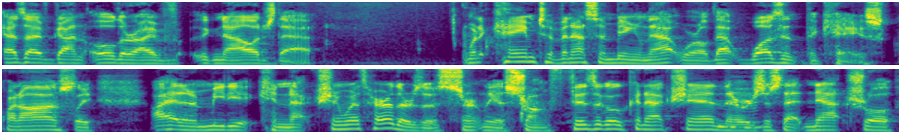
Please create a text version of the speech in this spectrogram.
as I've gotten older, I've acknowledged that. When it came to Vanessa and being in that world, that wasn't the case. Quite honestly, I had an immediate connection with her. There's a certainly a strong physical connection. There was just that natural,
